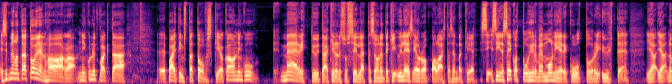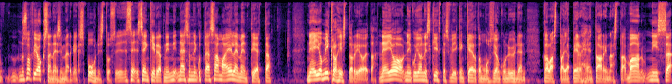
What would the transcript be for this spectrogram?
Ja sitten meillä on tämä toinen haara, niin kuin nyt vaikka tämä Paitim Statovski, joka on niin kuin määrittyy tämä kirjallisuus sillä, että se on jotenkin yleiseurooppalaista sen takia, että si- siinä sekoittuu hirveän moni eri kulttuuri yhteen. Ja, ja no, no Sofi Oksan esimerkiksi, Puhdistus, se, sen kirjat, niin ni- näissä on niin tämä sama elementti, että ne ei ole mikrohistorioita. Ne ei ole niin kuin Jonni Skiftesviikin kertomus jonkun yhden kalastajaperheen tarinasta, vaan niissä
